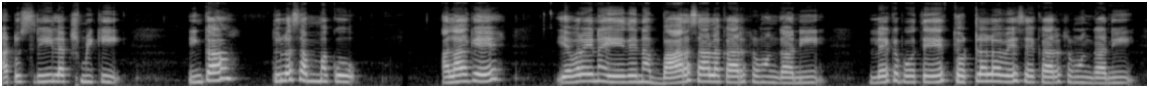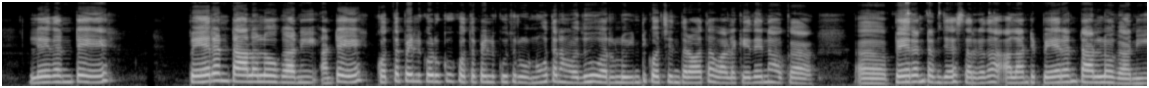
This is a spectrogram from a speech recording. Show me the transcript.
అటు శ్రీలక్ష్మికి ఇంకా తులసమ్మకు. అలాగే ఎవరైనా ఏదైనా బారసాల కార్యక్రమం కానీ లేకపోతే తొట్లలో వేసే కార్యక్రమం కానీ లేదంటే పేరంటాలలో కానీ అంటే కొత్త పెళ్ళి కొడుకు కొత్త పెళ్ళి కూతురు నూతన వధూవరులు ఇంటికి వచ్చిన తర్వాత వాళ్ళకి ఏదైనా ఒక పేరంటం చేస్తారు కదా అలాంటి పేరంటాల్లో కానీ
